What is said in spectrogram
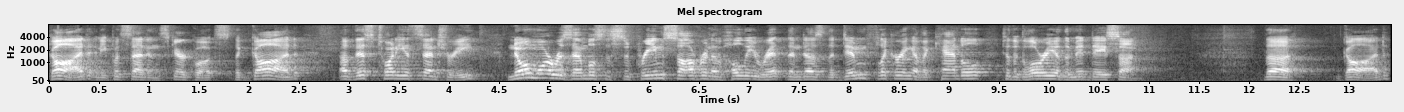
God, and he puts that in scare quotes, the God of this 20th century no more resembles the supreme sovereign of Holy Writ than does the dim flickering of a candle to the glory of the midday sun. The God,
